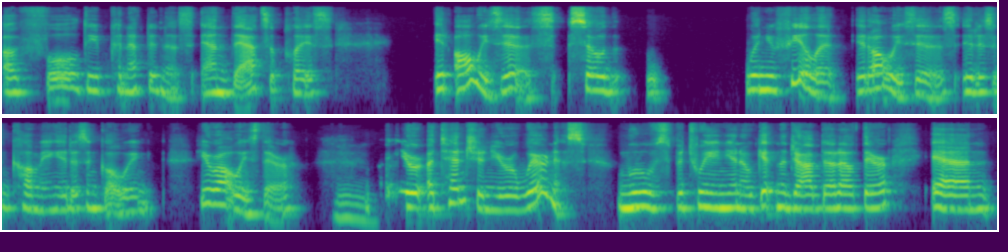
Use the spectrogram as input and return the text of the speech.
a full deep connectedness. And that's a place. It always is. So when you feel it, it always is. It isn't coming, it isn't going. You're always there. Mm. Your attention, your awareness moves between, you know, getting the job done out there and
